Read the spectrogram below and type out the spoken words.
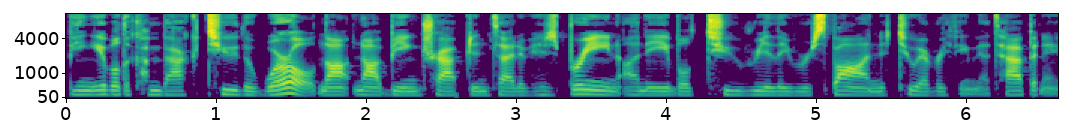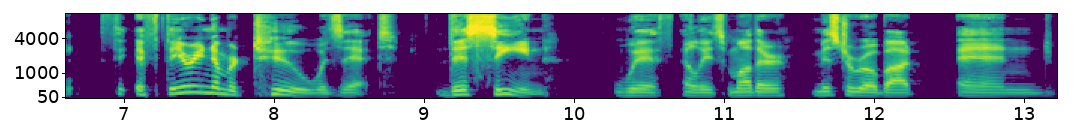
being able to come back to the world, not not being trapped inside of his brain, unable to really respond to everything that's happening. If theory number two was it, this scene with Elliot's mother, Mr. Robot, and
